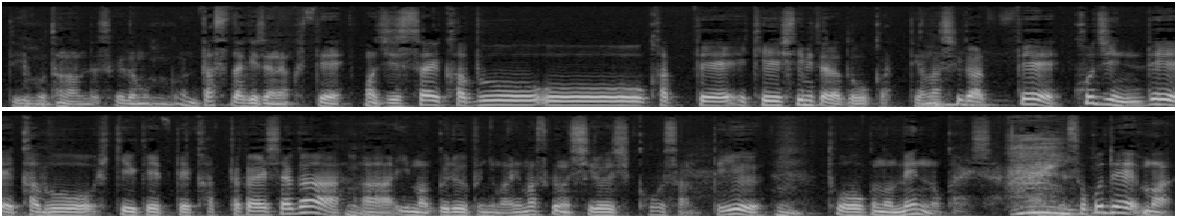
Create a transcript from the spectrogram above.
っていうことなんですけども、うん、出すだけじゃなくて、まあ、実際株を買って経営してみたらどうかっていう話があって、うん、個人で株を引き受けて買った会社が、うん、あ今グループにもありますけど、白石興産っていう東北の麺の会社、はい、そこで、まあ、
